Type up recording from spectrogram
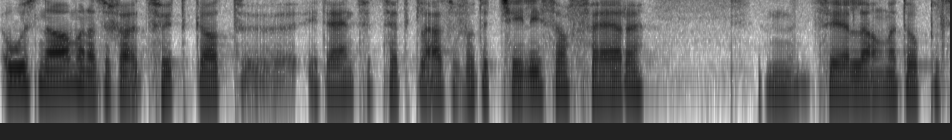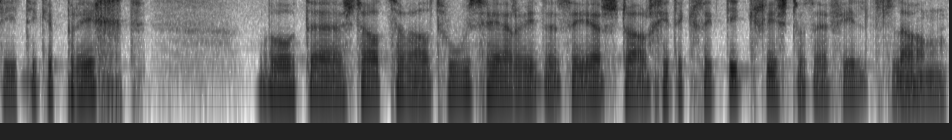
Ausnahmen, also ich habe jetzt heute gerade äh, in der NZZ gelesen von der Chilis-Affäre, einen sehr langen doppelseitigen Bericht, wo der Staatsanwalt Hausherr wieder sehr stark in der Kritik ist, dass er viel zu lang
